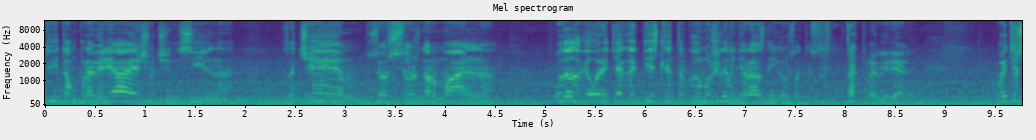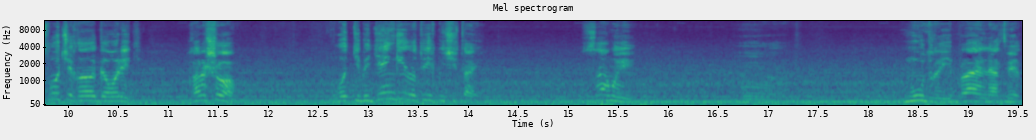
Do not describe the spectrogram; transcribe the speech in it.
ты там проверяешь очень сильно, зачем, все, все же нормально. Вот это говорит, я, говорит, 10 лет торгую машинами, ни разу не видел, что так проверяли. В этих случаях надо говорить, хорошо, вот тебе деньги, но ты их не считай. Самый э, мудрый и правильный ответ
